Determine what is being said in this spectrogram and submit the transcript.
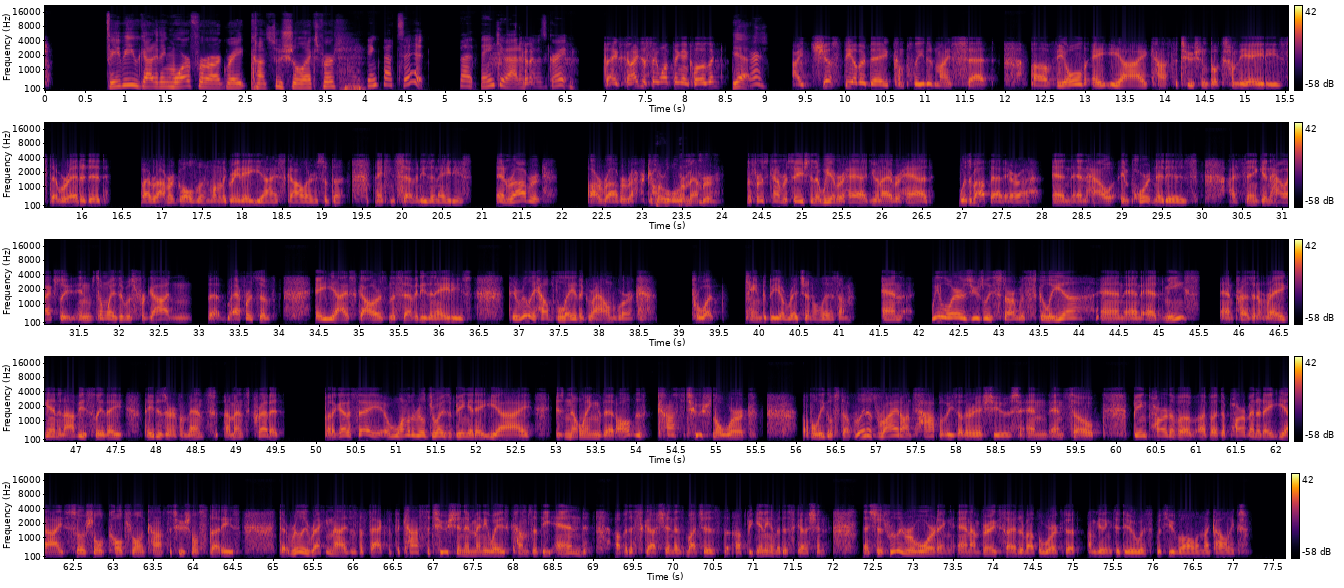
Phoebe, you got anything more for our great constitutional expert? I think that's it. But thank you, Adam. that was great. Thanks. Can I just say one thing in closing? Yes. Sure. I just the other day completed my set of the old AEI Constitution books from the 80s that were edited by Robert Goldwin, one of the great AEI scholars of the 1970s and 80s. And Robert, our Robert, Robert Doar will remember the first conversation that we ever had, you and I ever had, was about that era and, and how important it is, I think, and how actually in some ways it was forgotten. The efforts of AEI scholars in the 70s and 80s, they really helped lay the groundwork for what came to be originalism. And we lawyers usually start with Scalia and, and Ed Meese and President Reagan, and obviously they they deserve immense immense credit. But I got to say, one of the real joys of being at AEI is knowing that all this constitutional work, all the legal stuff, really does ride on top of these other issues. And and so, being part of a of a department at AEI, social, cultural, and constitutional studies, that really recognizes the fact that the Constitution, in many ways, comes at the end of a discussion as much as the beginning of a discussion. That's just really rewarding, and I'm very excited about the work that I'm getting to do with with Yuval and my colleagues.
